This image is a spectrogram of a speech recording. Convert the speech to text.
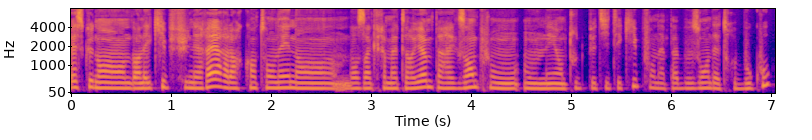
parce que dans, dans l'équipe funéraire, alors quand on est dans, dans un crématorium, par exemple, on, on est en toute petite équipe, on n'a pas besoin d'être beaucoup.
